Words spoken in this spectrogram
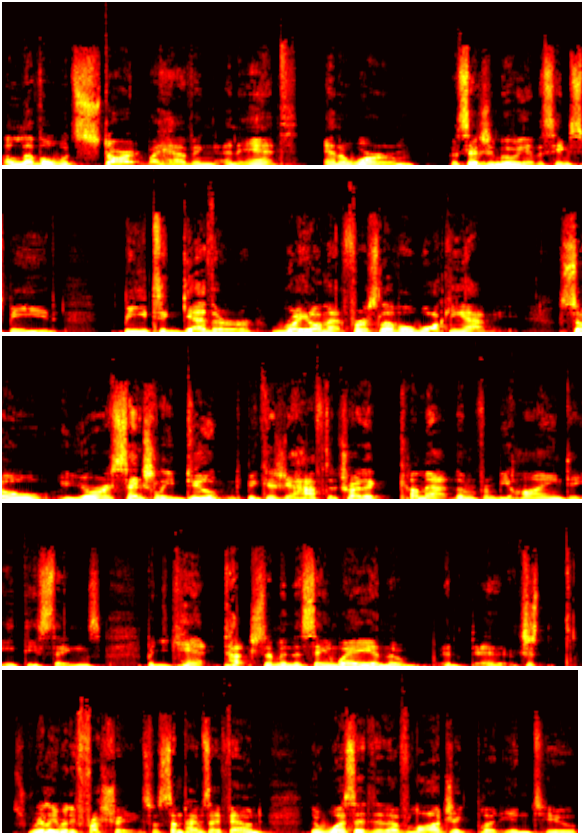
a level would start by having an ant and a worm, essentially moving at the same speed, be together right on that first level walking at me. So you're essentially doomed because you have to try to come at them from behind to eat these things, but you can't touch them in the same way. And the it, it just it's really really frustrating. So sometimes I found there wasn't enough logic put into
